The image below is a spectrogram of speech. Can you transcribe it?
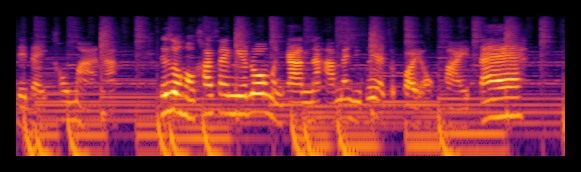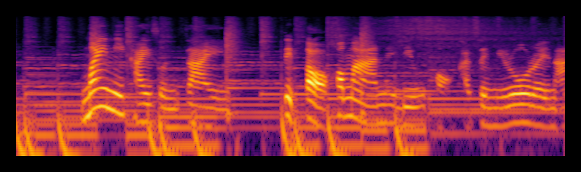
ใด ๆ เข้ามานะ ในส่วนของคาไซมิโร่เหมือนกันนะคะแมนยูก็อยากจะปล่อยออกไป แต่ไม่มีใครสนใจติดต่อเข้ามาในดิวของคาเซมิโร่เลยนะ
